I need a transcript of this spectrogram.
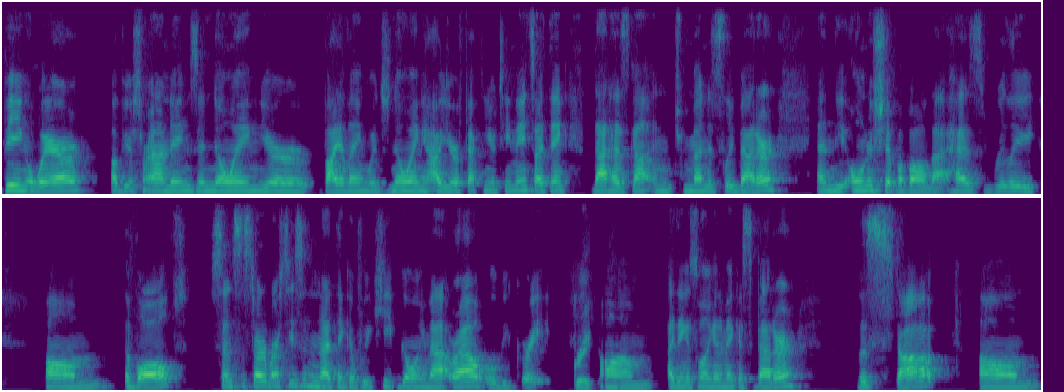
being aware of your surroundings and knowing your body language knowing how you're affecting your teammates i think that has gotten tremendously better and the ownership of all of that has really um evolved since the start of our season. And I think if we keep going that route, we'll be great. Great. Um, I think it's only going to make us better. The stop, um,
